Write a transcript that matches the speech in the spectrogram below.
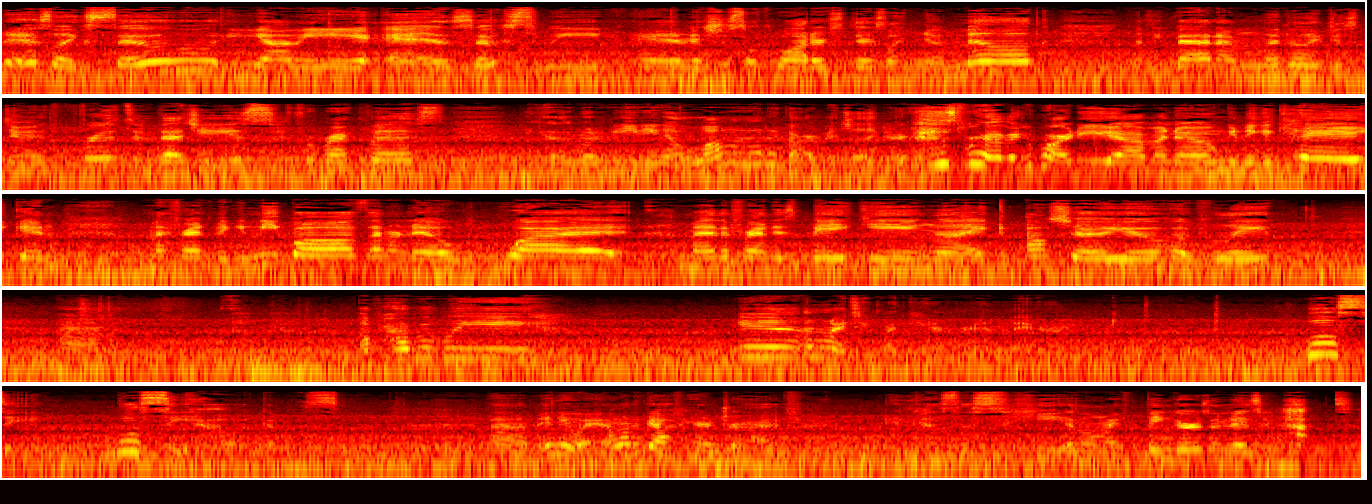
It is like so yummy and so sweet and it's just with water so there's like no milk, nothing bad. I'm literally just doing fruits and veggies for breakfast because I'm going to be eating a lot of garbage later because we're having a party. Um, I know I'm getting a cake and my friend's making meatballs. I don't know what my other friend is baking. Like, I'll show you, hopefully. I'll probably, yeah, I might take my camera in there. We'll see. We'll see how it goes. Um, anyway, I want to get off here and drive because this heat is on my fingers and it is hot,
